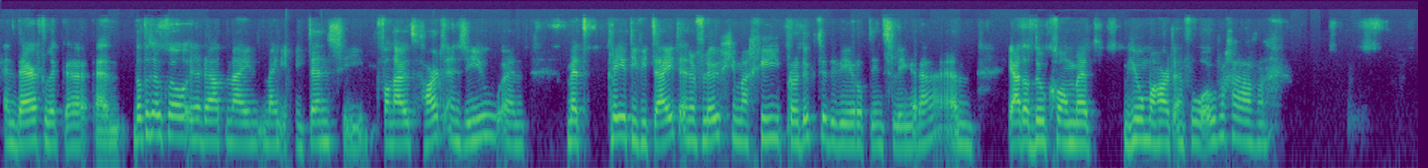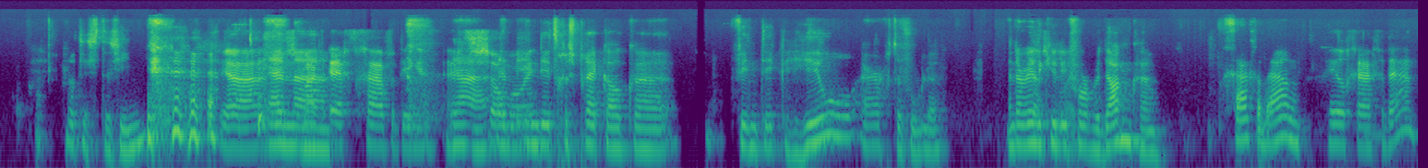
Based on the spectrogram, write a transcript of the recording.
en dergelijke. En dat is ook wel inderdaad mijn, mijn intentie. Vanuit hart en ziel en met creativiteit en een vleugje magie producten de wereld inslingeren. En ja, dat doe ik gewoon met heel mijn hart en vol overgave. Dat is te zien. Ja, en, uh, maakt echt gave dingen. Echt ja, zo en mooi. in dit gesprek ook uh, vind ik heel erg te voelen. En daar wil ik jullie mooi. voor bedanken. Graag gedaan. Heel graag gedaan.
